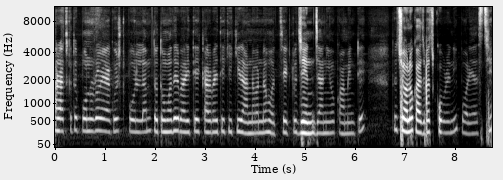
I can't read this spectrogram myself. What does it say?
আর আজকে তো পনেরোই আগস্ট পড়লাম, তো তোমাদের বাড়িতে, কার বাড়িতে কী কী রান্নাবান্না হচ্ছে একটু জেন, জানিও কমেন্টে তো চলো কাজবাজ করে নিই, পরে আসছি।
